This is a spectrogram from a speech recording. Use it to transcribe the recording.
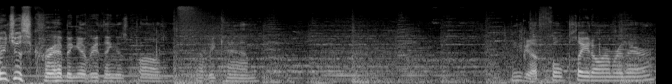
We're just grabbing everything as possible that we can. We got full plate armor there.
